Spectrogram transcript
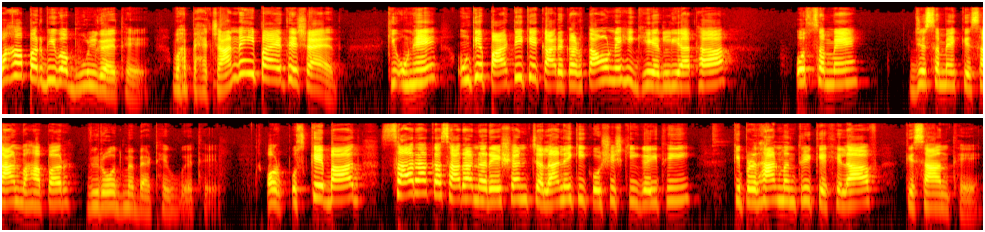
वहाँ पर भी वह भूल गए थे। वह पहचान नहीं पाए थे शायद कि उन्हें उनके पार्टी के कार्यकर्ताओं ने ही घेर लिया था। उस समय जिस समय किसान वहाँ पर विरोध में बैठे हुए थे। और उसके बाद सारा का सारा नरेशन चलाने की कोशिश की गई थी कि प्रधानमंत्री के खिलाफ किसान थे।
